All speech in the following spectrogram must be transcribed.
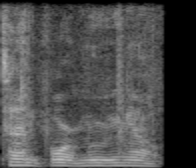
10-4 moving out.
